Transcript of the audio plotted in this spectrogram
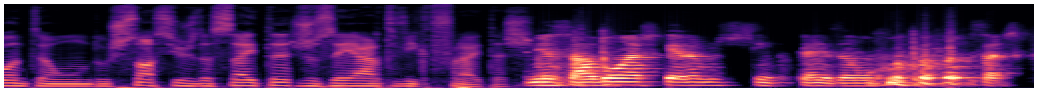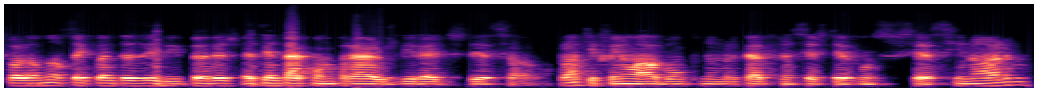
conta um dos sócios da seita, José Artevig de Freitas. Nesse álbum acho que éramos cinco cães a um, acho que foram não sei quantas editoras a tentar comprar os direitos desse álbum. Pronto, e foi um álbum que no mercado francês teve um sucesso enorme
